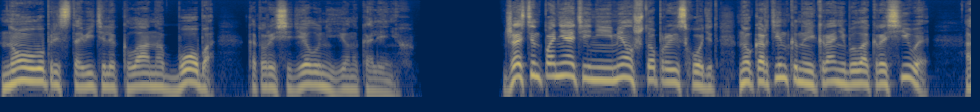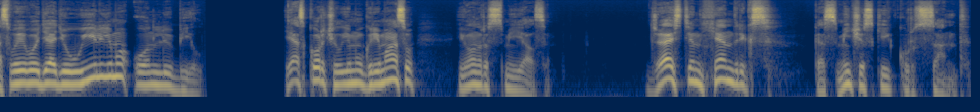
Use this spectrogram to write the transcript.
нового представителя клана Боба, который сидел у нее на коленях. Джастин понятия не имел, что происходит, но картинка на экране была красивая, а своего дядю Уильяма он любил. Я скорчил ему гримасу, и он рассмеялся. Джастин Хендрикс, космический курсант.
